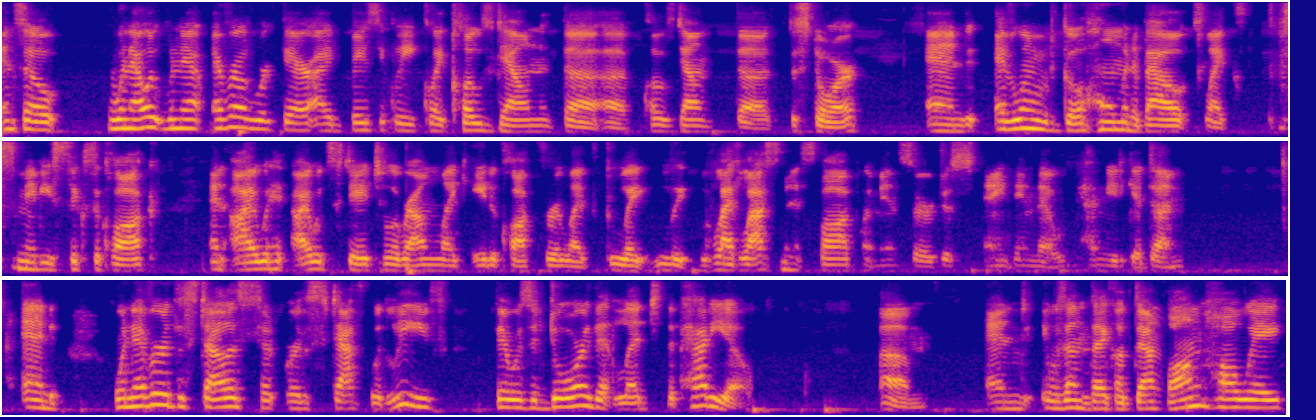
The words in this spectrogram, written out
and so when I would whenever I would work there, I basically like closed down the uh, closed down the the store, and everyone would go home at about like maybe six o'clock, and I would I would stay till around like eight o'clock for like late, late like last minute spa appointments or just anything that would need to get done, and whenever the stylist or the staff would leave, there was a door that led to the patio, um, and it was on like a down long hallway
